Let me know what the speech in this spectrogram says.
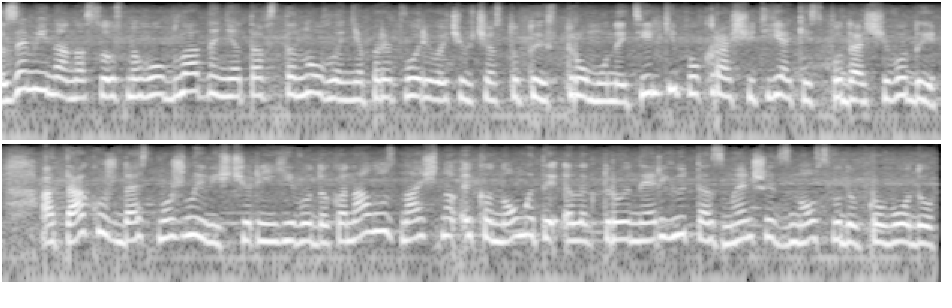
Заміна насосного обладнання та встановлення перетворювачів частоти струму не тільки покращить якість подачі води, а також дасть можливість Чернігівводоканалу значно економити електроенергію та зменшить знос водопроводу.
